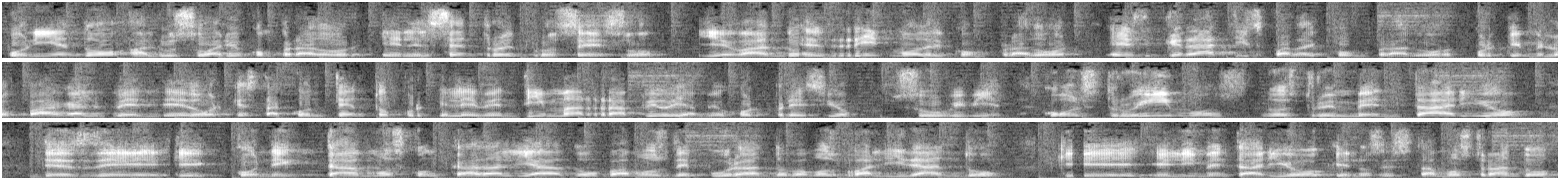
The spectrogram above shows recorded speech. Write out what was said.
poniendo al usuario comprador en el centro del proceso, llevando el ritmo del comprador. Es gratis para el comprador porque me lo paga el vendedor que está contento porque le vendí más rápido y a mejor precio su vivienda. Construimos nuestro inventario desde que conectamos con cada aliado, vamos depurando, vamos validando que el inventario que nos está mostrando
